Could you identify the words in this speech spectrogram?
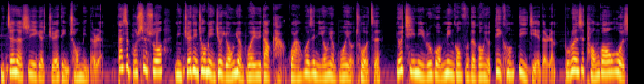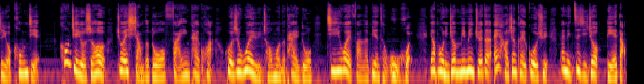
你真的是一个绝顶聪明的人。但是不是说你绝顶聪明就永远不会遇到卡关，或者是你永远不会有挫折？尤其你如果命宫福德宫有地空地劫的人，不论是同宫或者是有空劫，空劫有时候就会想得多，反应太快，或者是未雨绸缪的太多，机会反而变成误会。要不你就明明觉得哎好像可以过去，但你自己就跌倒，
